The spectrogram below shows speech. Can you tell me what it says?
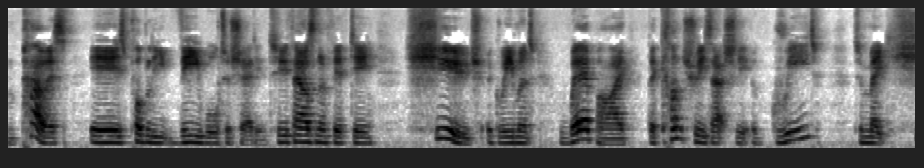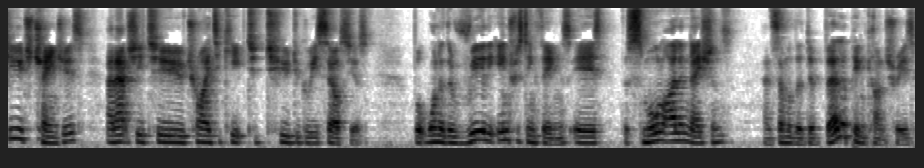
And Paris is probably the watershed in 2015, huge agreement whereby the countries actually agreed to make huge changes and actually to try to keep to 2 degrees Celsius. But one of the really interesting things is the small island nations and some of the developing countries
